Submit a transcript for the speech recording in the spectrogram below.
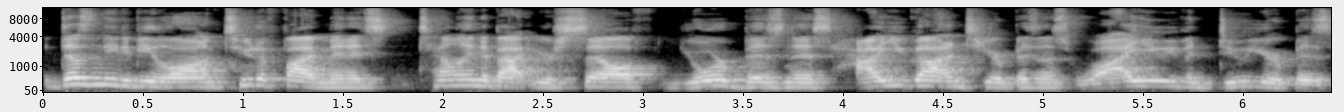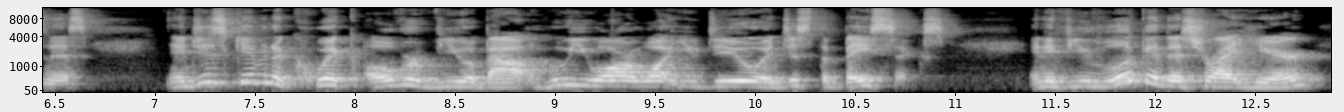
it doesn't need to be long. Two to five minutes telling about yourself your business how you got into your business why you even do your business and just giving a quick overview about who you are what you do and just the basics. And if you look at this right here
